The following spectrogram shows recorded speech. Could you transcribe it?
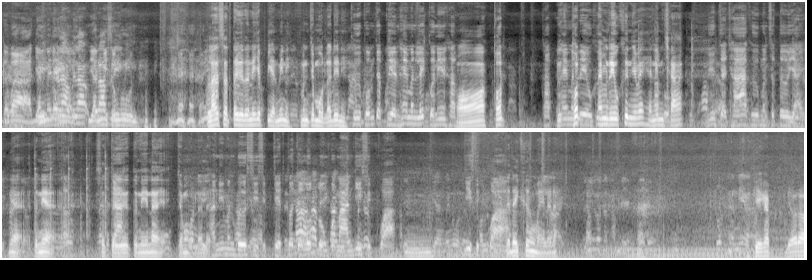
แต่ว่ายังไม่ได้เวลาเวลายังไม่เวลาสมบูรณ์ แล้วสเตอร์ตัวนี้จะเปลี่ยนไหมนี่มันจะหมดแล้วด้วยนี่คือผมจะเปลี่ยนให้มันเล็กกว่านี้ครับอ๋อทดครับให้มันทดเร็วขึ้นให้มันเร็วขึ้นใช่ไหมอันนี้มันช้า นี่จะช้าคือมันสเตอร์ใหญ่ เนี่ยตัวเนี้ยครับสเตอร์ตัวนี้น่าจะหมดแล้วแหละอันนี้มันเบอร์ 47 ก็จะลดลงประมาณ 20 กว่าครับอืมเบี่ยงไปนู่นเลย20 กว่า จะได้เครื่องใหม่แล้วนะทีนี้เราจะทำเองรถคันเนี้ยโอเคครับ เดี๋ยวเรา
